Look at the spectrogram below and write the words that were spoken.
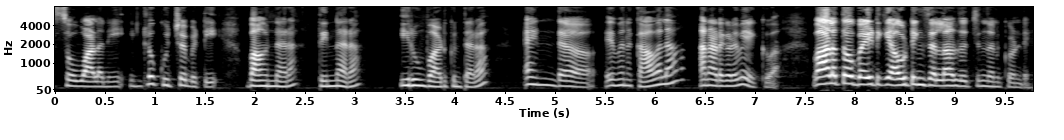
సో వాళ్ళని ఇంట్లో కూర్చోబెట్టి బాగున్నారా? తిన్నారా? ఈ రూమ్ వాడుకుంటారా? అండ్ ఏమైనా కావాలా? అని అడగడమే ఎక్కువ. వాళ్ళతో బయటికి అవుటింగ్స్ వెళ్ళాల్సి వచ్చింది అనుకోండి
